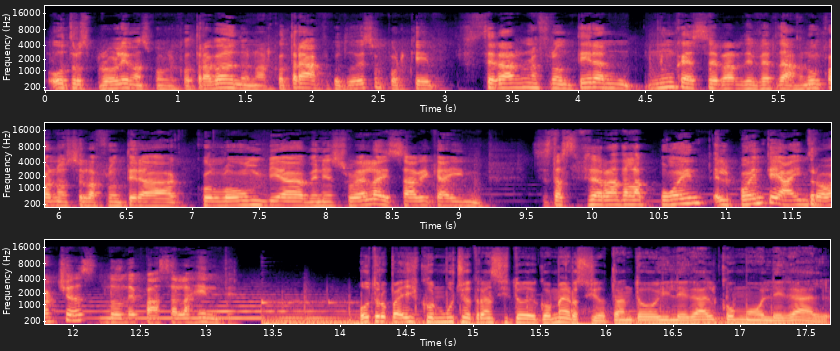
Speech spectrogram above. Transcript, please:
otros problemas con el contrabando, narcotráfico, todo eso, porque cerrar una frontera nunca es cerrar de verdad. Uno conoce la frontera Colombia-Venezuela y sabe que hay, si está cerrada la puente, el puente, hay trochas donde pasa la gente. Otro país con mucho tránsito de comercio, tanto ilegal como legal,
